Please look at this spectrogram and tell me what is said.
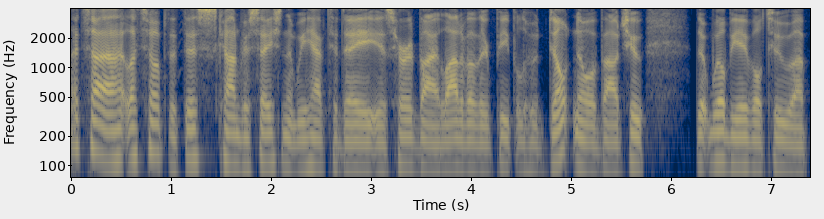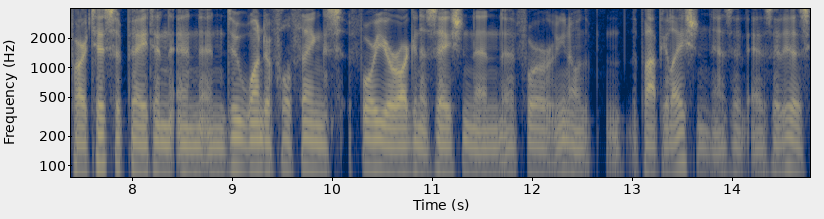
Let's uh, let's hope that this conversation that we have today is heard by a lot of other people who don't know about you, that will be able to uh, participate and, and, and do wonderful things for your organization and uh, for you know the, the, population as it as it is.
